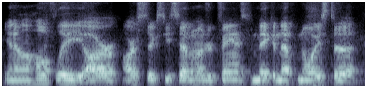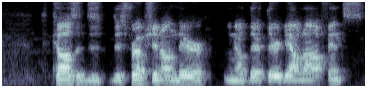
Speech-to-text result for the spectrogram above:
you know, hopefully our our 6,700 fans can make enough noise to, to cause a dis- disruption on their you know their third down offense,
